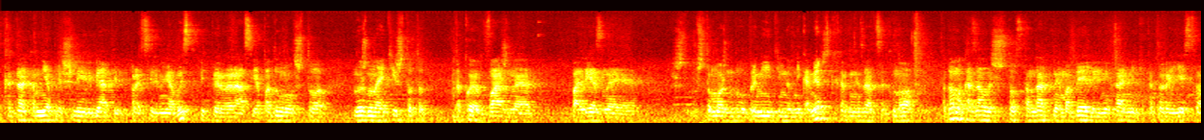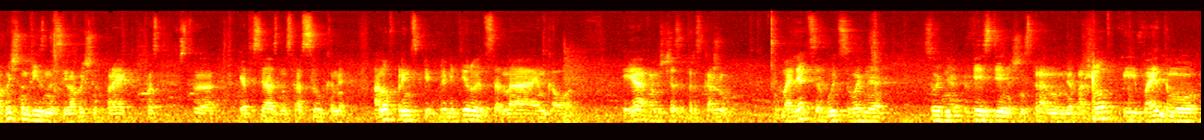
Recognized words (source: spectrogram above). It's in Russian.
когда ко мне пришли ребята и попросили меня выступить первый раз, я подумал, что нужно найти что-то такое важное, полезное, что можно было применить именно в некоммерческих организациях, но потом оказалось, что стандартные модели и механики, которые есть в обычном бизнесе и в обычных проектах, просто э, это связано с рассылками, оно, в принципе, имплементируется на МКО. И я вам сейчас это расскажу. Моя лекция будет сегодня, сегодня весь день очень странно у меня пошел, и поэтому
